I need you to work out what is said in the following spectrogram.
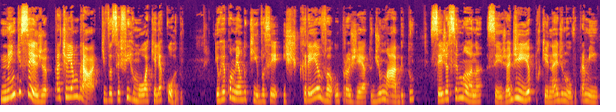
nem que seja para te lembrar que você firmou aquele acordo. Eu recomendo que você escreva o projeto de um hábito, seja semana, seja dia, porque, né, de novo, para mim,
